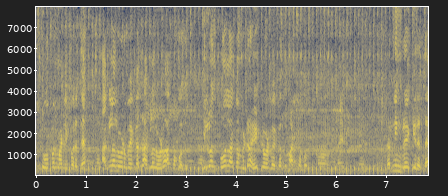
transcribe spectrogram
ಅಷ್ಟು ಓಪನ್ ಮಾಡ್ಲಿಕ್ಕೆ ಬರುತ್ತೆ. ಅಗ್ಲ ಲೋಡ್ ಬೇಕಾದ್ರೆ ಅಗ್ಲ ಲೋಡು ಹಾಕೊಬೋದು ಇಲ್ಲೊಂದು ಪೋಲ್ ಹಾಕೊಂಡ್ಬಿಟ್ರೆ ಹೈಟ್ ಲೋಡ್ ಬೇಕಾದ್ರೂ ಮಾಡ್ಕೊಬಹುದು ರನ್ನಿಂಗ್ ಬ್ರೇಕ್ ಇರುತ್ತೆ.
